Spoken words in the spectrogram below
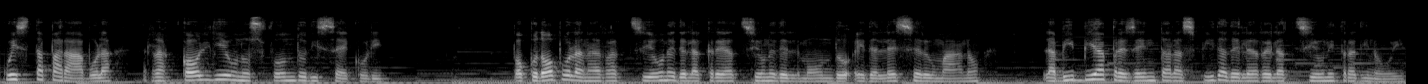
Questa parabola raccoglie uno sfondo di secoli. Poco dopo la narrazione della creazione del mondo e dell'essere umano, la Bibbia presenta la sfida delle relazioni tra di noi.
